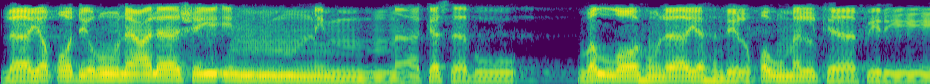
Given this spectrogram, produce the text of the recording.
لا يقدرون على شيء مما كسبوا والله لا يهدي القوم الكافرين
